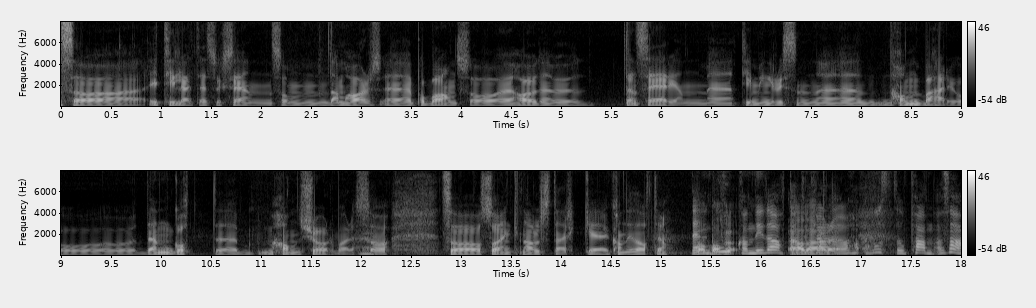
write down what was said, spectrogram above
Så i tillegg til suksessen som de har på banen, så har jo det den serien med Team Ingebrigtsen eh, Han bærer jo den godt, eh, han sjøl, bare. Så, så også en knallsterk eh, kandidat, ja. Det er en god kandidat at Ja, du det er klarer å hoste opp han, altså.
